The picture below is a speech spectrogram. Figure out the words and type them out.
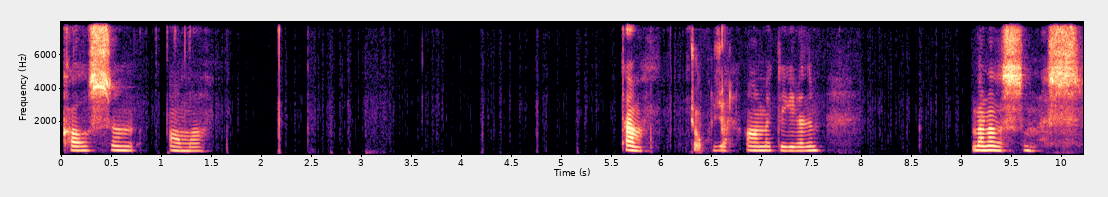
Kalsın ama. Tamam. Çok güzel. Ahmet'le girelim. Bana da sığmaz.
